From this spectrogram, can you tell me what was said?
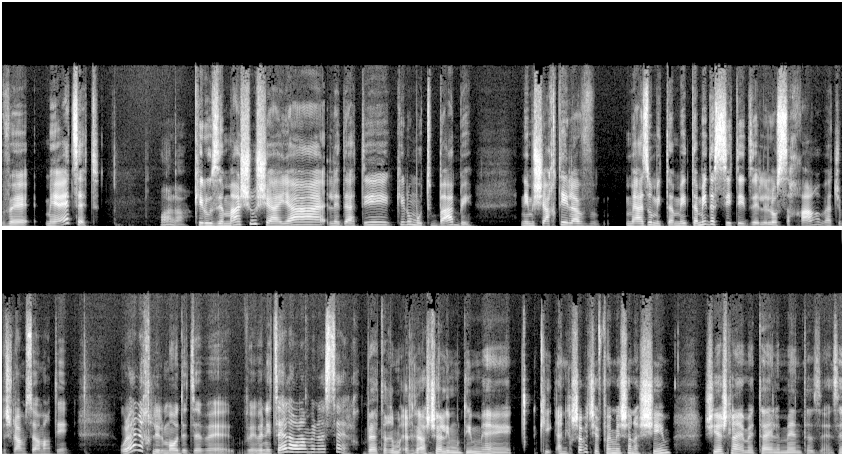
ומייעצת. וואלה. כאילו זה משהו שהיה לדעתי כאילו מוטבע בי. נמשכתי אליו מאז ומתמיד, תמיד עשיתי את זה ללא שכר, ועד שבשלב מסוים אמרתי, אולי נלך ללמוד את זה ו- ו- ונצא לעולם ונעשה. ואת הרגשת שהלימודים, אה, כי אני חושבת שלפעמים יש אנשים שיש להם את האלמנט הזה, זה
